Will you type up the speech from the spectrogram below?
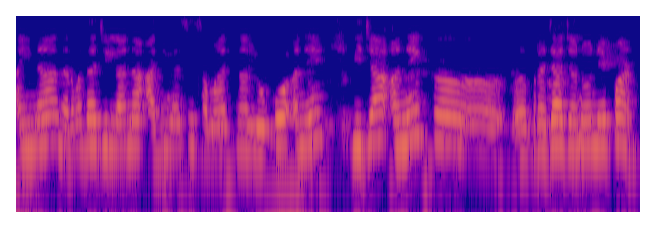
અહીંના નર્મદા જિલ્લાના આદિવાસી સમાજના લોકો અને બીજા અનેક પ્રજાજનોને પણ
